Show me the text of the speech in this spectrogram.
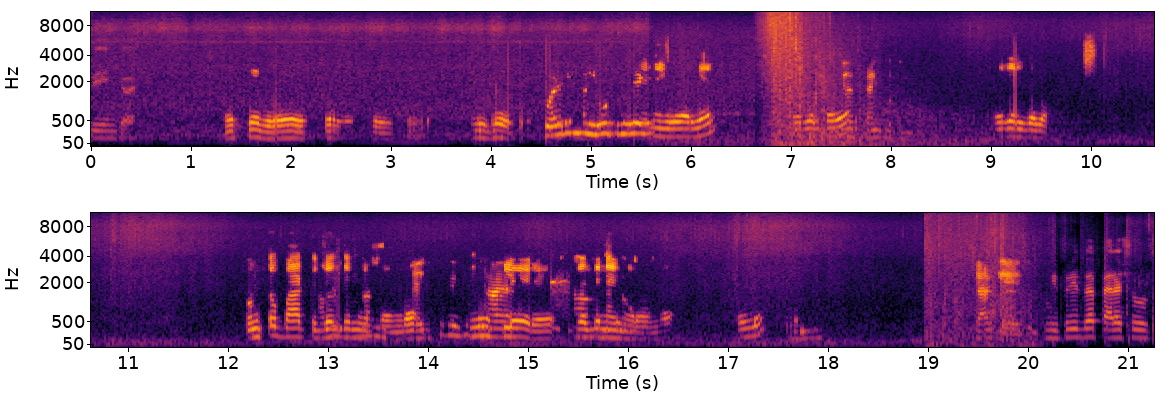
we enjoy okay bro okay okay okay. Go क्वेरी में लूट मिलेगी। नहीं वो रियल रियल भैया? यस थैंक यू रियल भैया? हम तो बात जल्दी मर जाएँगे न्यू प्लेयर है। जल्दी नहीं मराऊँगा बोलो क्या किया है? विपरीत में पैराशूट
